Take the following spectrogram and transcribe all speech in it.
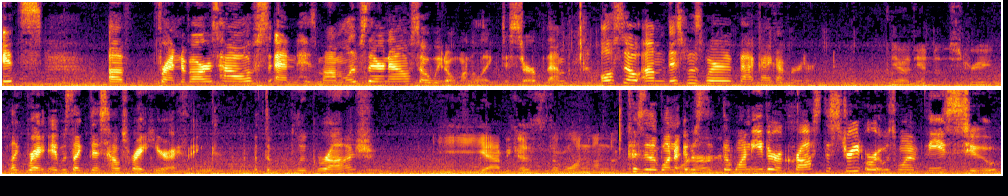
it's a friend of ours house and his mom lives there now, so we don't wanna like disturb them. Also, um, this was where that guy got murdered. Yeah, at the end of the street. Like right, it was like this house right here, I think, with the blue garage. Yeah, because the one on the. Cause the one, it was the one either across the street or it was one of these two.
